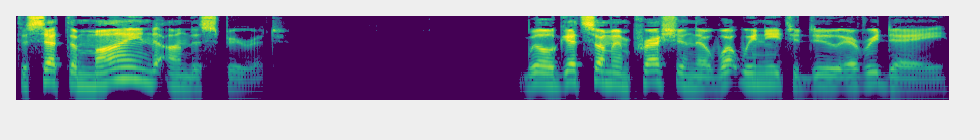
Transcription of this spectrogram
to set the mind on the Spirit, we'll get some impression that what we need to do every day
